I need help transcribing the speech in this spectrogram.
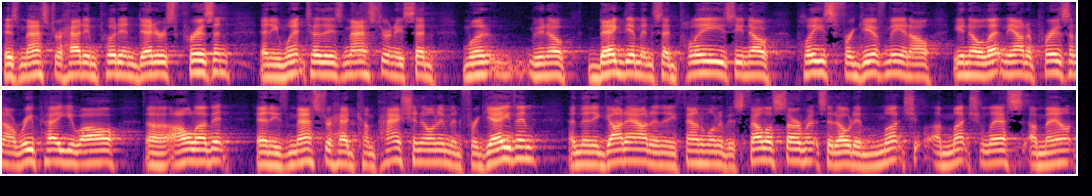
his master had him put in debtor's prison, and he went to his master and he said, you know, begged him and said, please, you know, please forgive me and I'll, you know, let me out of prison. I'll repay you all, uh, all of it and his master had compassion on him and forgave him. And then he got out and then he found one of his fellow servants that owed him much, a much less amount.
